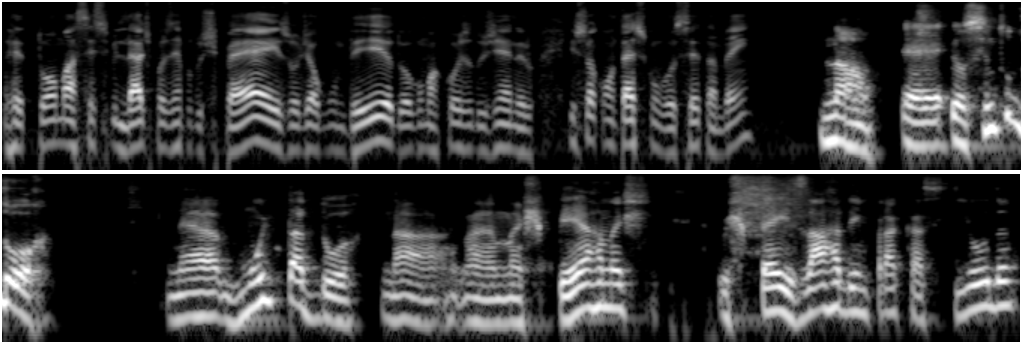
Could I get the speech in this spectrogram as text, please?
retoma a sensibilidade, por exemplo, dos pés ou de algum dedo, alguma coisa do gênero. Isso acontece com você também? Não, é, eu sinto dor né, muita dor na, na, nas pernas, os pés ardem para cacilda,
